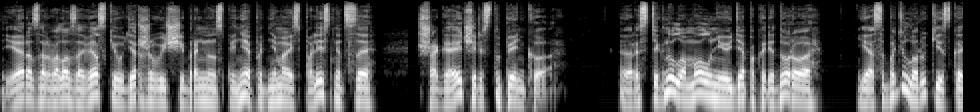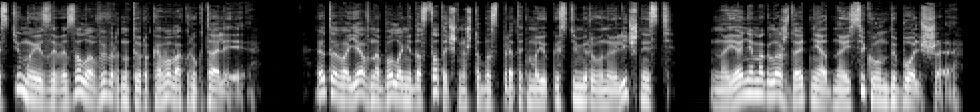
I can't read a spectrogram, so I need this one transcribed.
Я разорвала завязки, удерживающие броню на спине, поднимаясь по лестнице, шагая через ступеньку. Расстегнула молнию, идя по коридору, я освободила руки из костюма и завязала вывернутые рукава вокруг талии. Этого явно было недостаточно, чтобы спрятать мою костюмированную личность, но я не могла ждать ни одной секунды больше.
